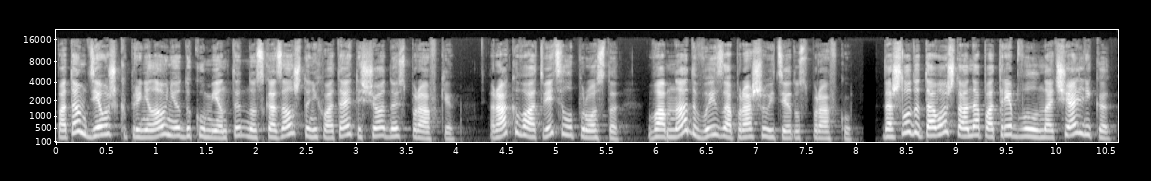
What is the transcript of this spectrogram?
Потом девушка приняла у нее документы, но сказал, что не хватает еще одной справки. Ракова ответила просто «Вам надо, вы запрашиваете эту справку». Дошло до того, что она потребовала начальника,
